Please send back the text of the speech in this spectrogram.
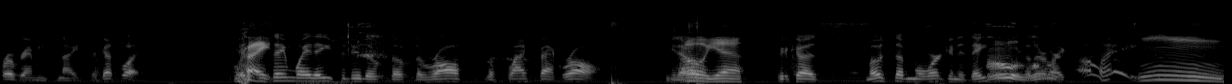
programming tonight, so guess what? It's right. The same way they used to do the the, the Raw, the flashback Raw. You know, Oh yeah. because most of them were working as agents, Oh, so they're Lord. like, "Oh, hey, Mm,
